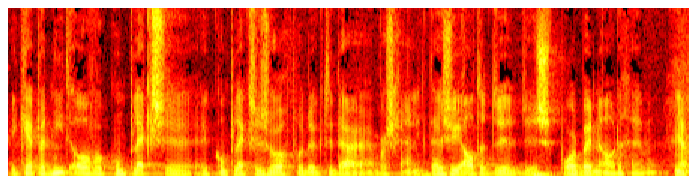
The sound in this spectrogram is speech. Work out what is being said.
Ik heb het niet over complexe, complexe zorgproducten. Daar, waarschijnlijk, daar zul je altijd de, de support bij nodig hebben. Ja.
